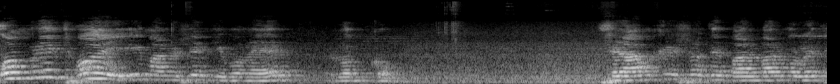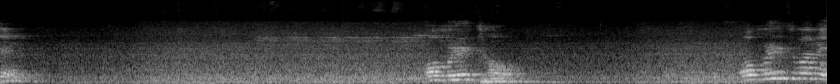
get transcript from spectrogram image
অমৃত হয় মানুষের জীবনের লক্ষ্য। শ্রীরামকৃষ্ণতে বারবার বলেছেন, অমৃত হও। অমৃত মানে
